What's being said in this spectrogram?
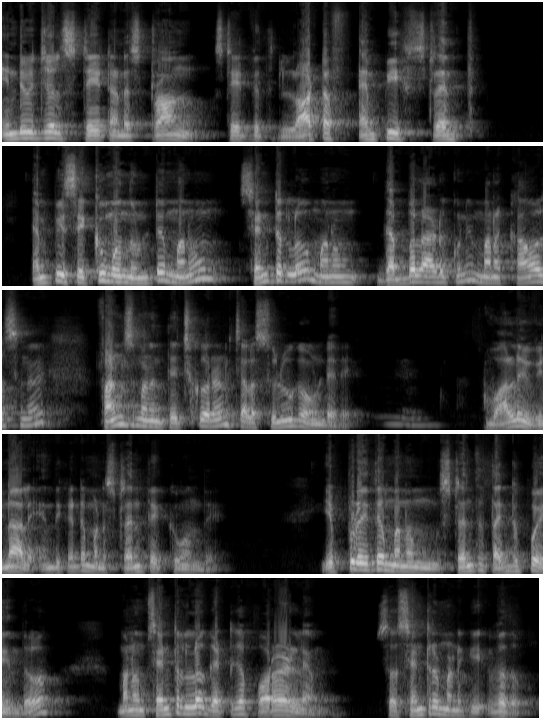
individual state and strong state with lot of MP strength MPs ఎక్కువ మంది ఉంటే మనం సెంటర్లో మనం దెబ్బలాడుకుని మనకు కావాల్సిన ఫండ్స్ మనం తెచ్చుకోవడానికి చాలా సులువుగా ఉండేది. వాళ్ళు వినాలి. ఎందుకంటే మన స్ట్రెంగ్త్ ఎక్కువ ఉంది. ఎప్పుడైతే మనం స్ట్రెంగ్త్ తగ్గిపోయిందో మనం సెంటర్లో గట్టిగా పోరాడలేము సో సెంటర్ మనకి ఇవ్వదు.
